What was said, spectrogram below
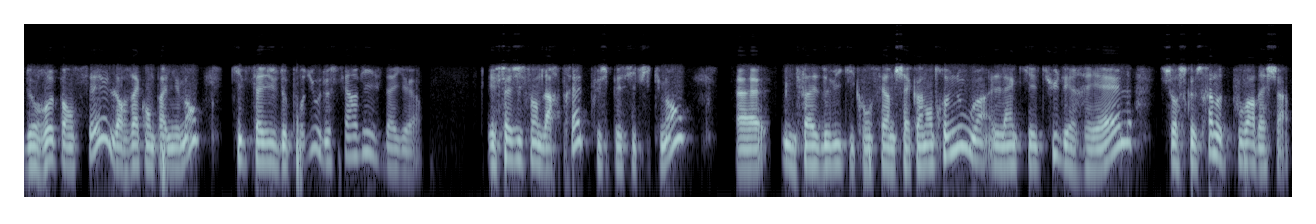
de repenser leurs accompagnements, qu'il s'agisse de produits ou de services d'ailleurs. Et s'agissant de la retraite, plus spécifiquement, euh, une phase de vie qui concerne chacun d'entre nous, hein, l'inquiétude est réelle sur ce que sera notre pouvoir d'achat.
